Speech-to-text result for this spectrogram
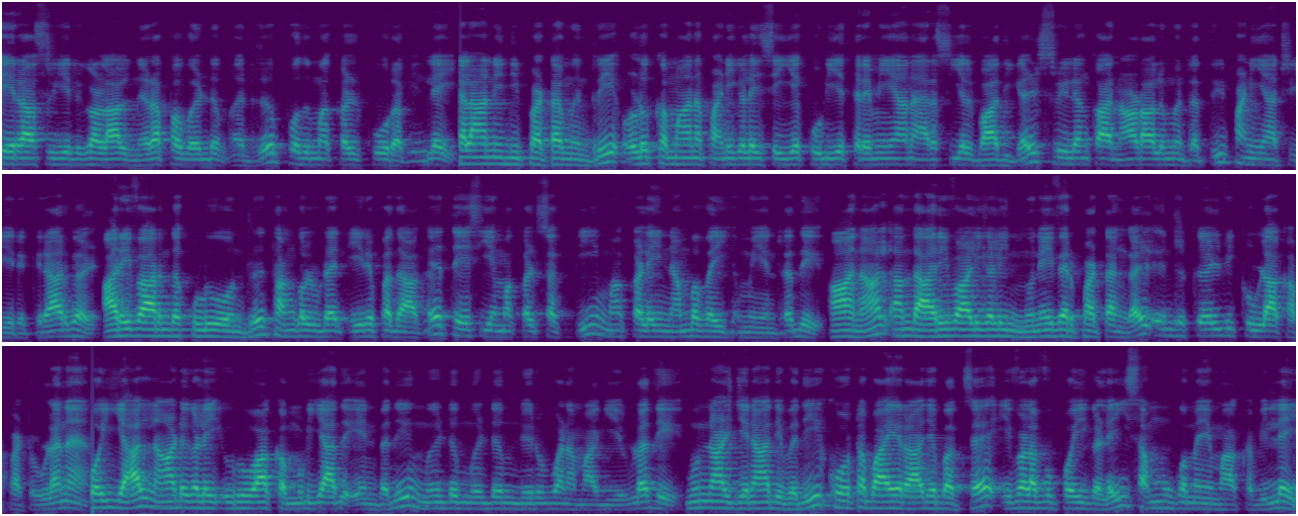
பேராசிரியர்களால் நிரப்ப வேண்டும் என்று பொதுமக்கள் கூறவில்லை. கலாநிதி பட்டமின்றி ஒழு ஒழுக்கமான பணிகளை செய்யக்கூடிய திறமையான அரசியல்வாதிகள் ஸ்ரீலங்கா நாடாளுமன்றத்தில் பணியாற்றி இருக்கிறார்கள் அறிவார்ந்த குழு ஒன்று தங்களுடன் இருப்பதாக தேசிய மக்கள் சக்தி மக்களை நம்ப வைக்க முயன்றது. ஆனால் அந்த அறிவாளிகளின் முனைவர் பட்டங்கள் இன்று கேள்விக்குள்ளாக்கப்பட்டுள்ளன. பொய்யால் நாடுகளை உருவாக்க முடியாது என்பது மீண்டும் மீண்டும் நிரூபணமாகியுள்ளது. முன்னாள் ஜனாதிபதி கோட்டபாய ராஜபக்ச இவ்வளவு பொய்களை சமூகமயமாக்கவில்லை.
